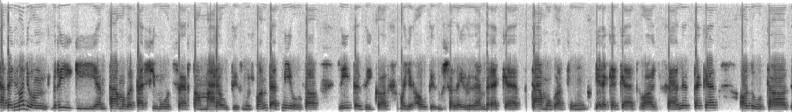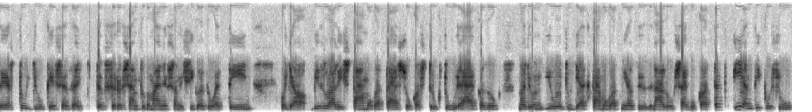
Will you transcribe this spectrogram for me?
Hát egy nagyon régi ilyen támogatási módszertan már autizmusban, tehát mióta létezik az, hogy autizmussal leülő embereket támogatunk, gyerekeket vagy felnőtteket, azóta azért tudjuk, és ez egy többszörösen tudományosan is igazolt tény, hogy a vizuális támogatások, a struktúrák, azok nagyon jól tudják támogatni az ő önállóságukat. Tehát ilyen típusú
